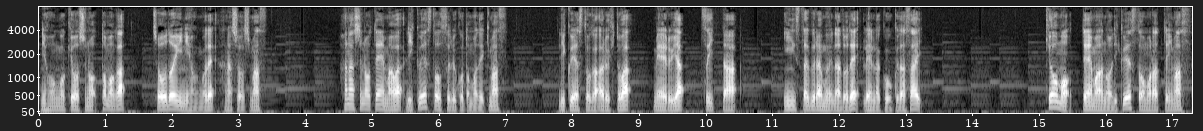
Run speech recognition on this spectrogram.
日本語教師のともがちょうどいい日本語で話をします。話のテーマはリクエストをすることもできます。リクエストがある人はメールやツイッターインスタグラムなどで連絡をください。今日もテーマのリクエストをもらっています。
